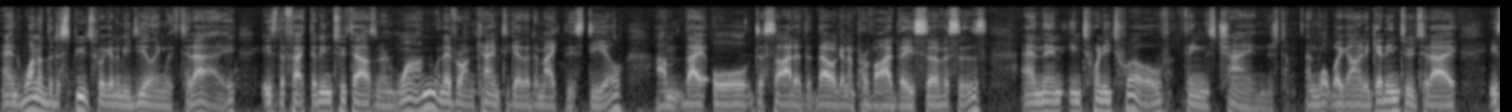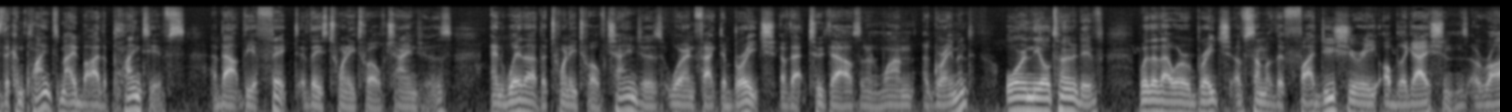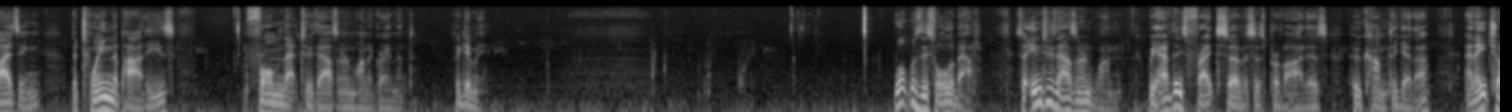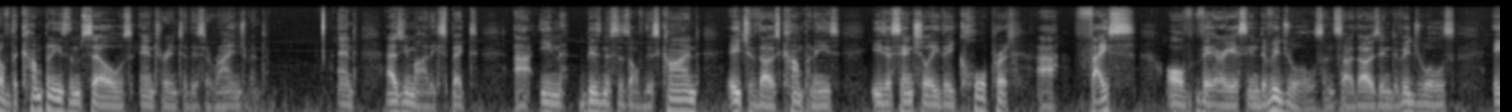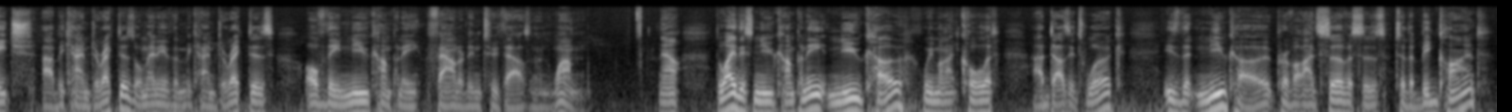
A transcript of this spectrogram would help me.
And one of the disputes we're going to be dealing with today is the fact that in 2001, when everyone came together to make this deal, um, they all decided that they were going to provide these services. And then in 2012, things changed. And what we're going to get into today is the complaints made by the plaintiffs about the effect of these 2012 changes and whether the 2012 changes were in fact a breach of that 2001 agreement or in the alternative, whether they were a breach of some of the fiduciary obligations arising between the parties from that 2001 agreement. Forgive me. What was this all about? So in 2001, we have these freight services providers who come together, and each of the companies themselves enter into this arrangement. And as you might expect, uh, in businesses of this kind, each of those companies is essentially the corporate uh, face of various individuals. And so those individuals each uh, became directors, or many of them became directors, of the new company founded in 2001. Now, the way this new company, Newco, we might call it, uh, does its work is that Newco provides services to the big client,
